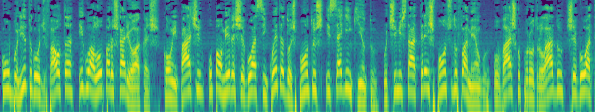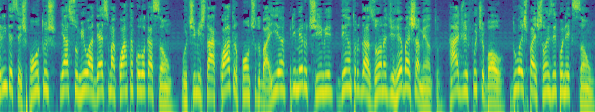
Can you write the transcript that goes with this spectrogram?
com um bonito gol de falta, igualou para os cariocas. Com o empate, o Palmeiras chegou a 52 pontos e segue em quinto. O time está a 3 pontos do Flamengo. O Vasco, por outro lado, chegou a 36 pontos e assumiu a 14ª colocação. O time está a 4 pontos do Bahia, primeiro time dentro da zona de rebaixamento. Rádio e futebol, duas paixões em conexão.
